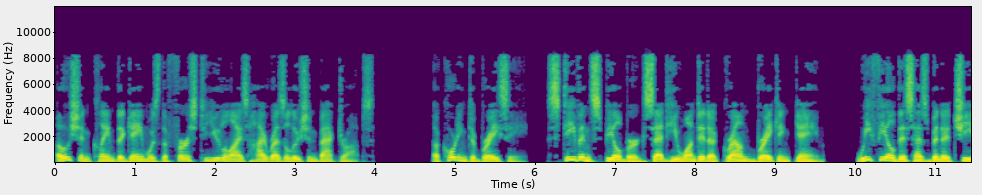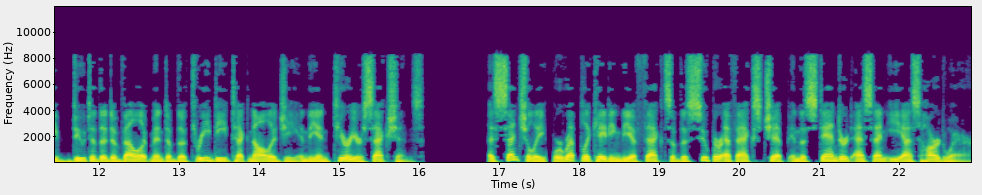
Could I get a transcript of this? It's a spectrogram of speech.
Ocean claimed the game was the first to utilize high-resolution backdrops. According to Bracey, Steven Spielberg said he wanted a groundbreaking game. We feel this has been achieved due to the development of the 3D technology in the interior sections. Essentially, we're replicating the effects of the Super FX chip in the standard SNES hardware.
